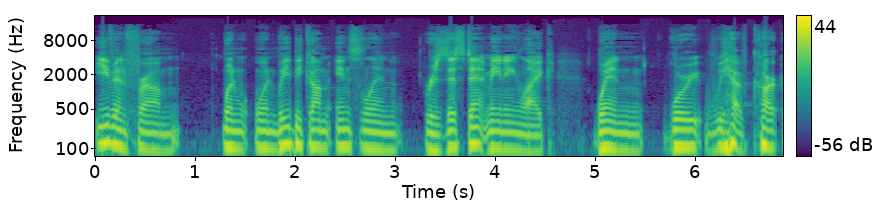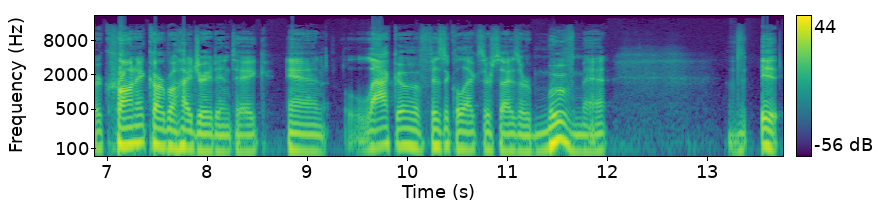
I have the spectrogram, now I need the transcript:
even from when when we become insulin resistant meaning like when we we have car- chronic carbohydrate intake and lack of physical exercise or movement it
